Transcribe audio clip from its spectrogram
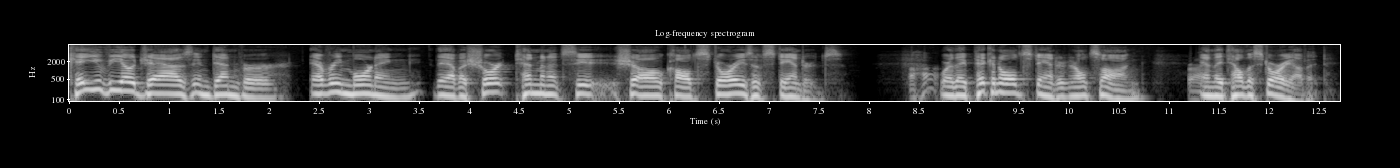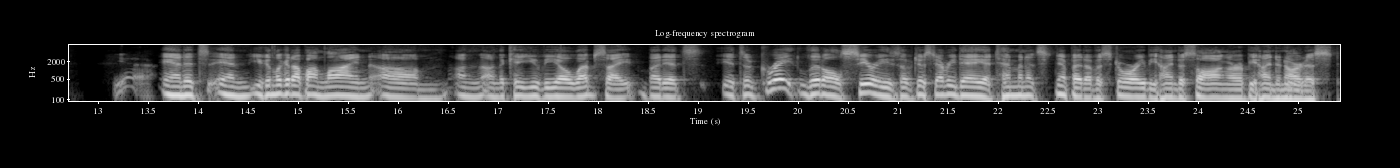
KUVO Jazz in Denver. Every morning, they have a short 10 minute show called Stories of Standards, Uh-huh. where they pick an old standard, an old song, Right. and they tell the story of it. Yeah. And it's and you can look it up online um, on on the KUVO website, but it's it's a great little series of just every day a 10 minute snippet of a story behind a song or behind an artist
